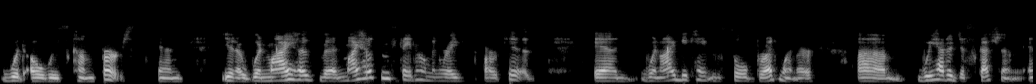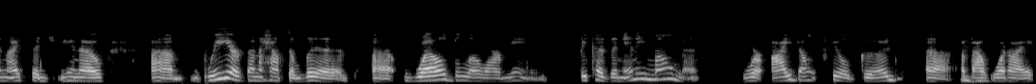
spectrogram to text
would always come first, and you know, when my husband, my husband stayed home and raised our kids. And when I became the sole breadwinner, um, we had a discussion, and I said, you know, um, we are going to have to live uh, well below our means because in any moment where I don't feel good uh, mm-hmm. about what I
